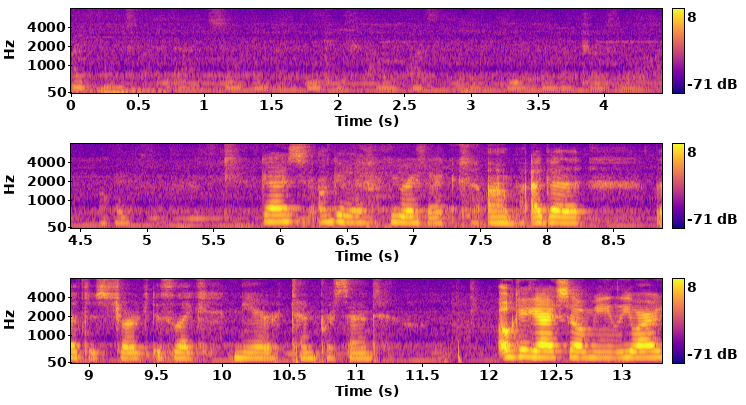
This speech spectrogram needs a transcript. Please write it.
My phone's about to die, so um, I think we should probably pause the video and not charge the Okay. Guys, I'm gonna be right back. Um, I gotta let this charge. It's like near 10%. Okay, guys, so me and Levi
